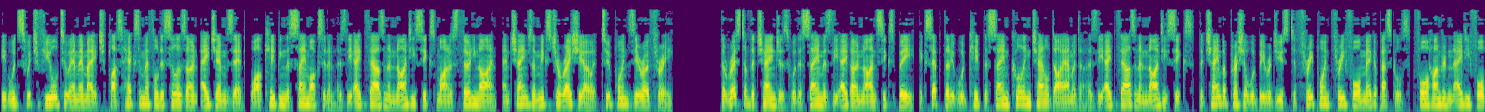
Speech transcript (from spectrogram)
It would switch fuel to MMH plus hexamethyldisilazane HMZ, while keeping the same oxidant as the 8096-39, and change the mixture ratio at 2.03. The rest of the changes were the same as the 8096B, except that it would keep the same cooling channel diameter as the 8096. The chamber pressure would be reduced to 3.34 megapascals, 484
